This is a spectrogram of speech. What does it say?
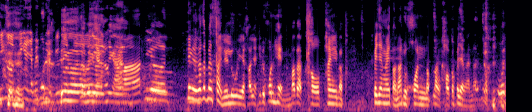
พี่เงินพี่เงินยังไม่พูดถึงพี่พี่เงินลยพี่เงินพี่เงินอ่าพี่เงินพี่เงินก็จะเป็นใส่ลุยๆอะครับอย่างที่ทุกคนเห็นว่าแบบเขาภายแบบเป็นยังไงต่อหน้าทุกคนรับหลังเขาก็เป็นอย่างนั้นนะว่า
